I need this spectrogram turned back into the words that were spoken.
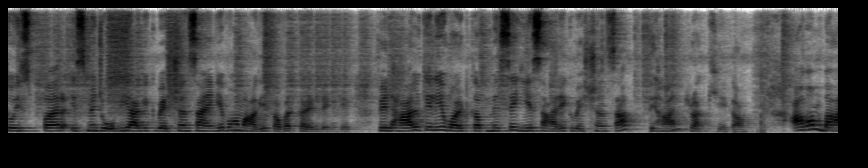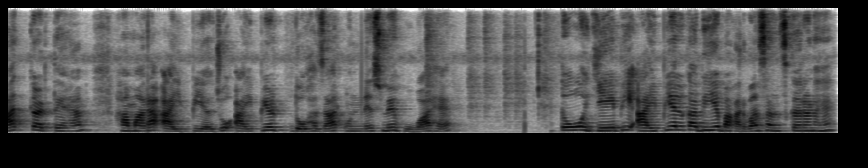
तो इस पर, इसमें जो भी आगे क्वेश्चंस आएँगे, वो हम आगे कवर कर लेंगे। फ़िलहाल के लिए वर्ल्ड कप में से ये सारे क्वेश्चंस आप ध्यान रखिएगा। अब हम बात करते हैं हमारा आईपीएल जो आई पी में हुआ है। तो ये भी आईपीएल का भी ये बारहवां संस्करण है।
